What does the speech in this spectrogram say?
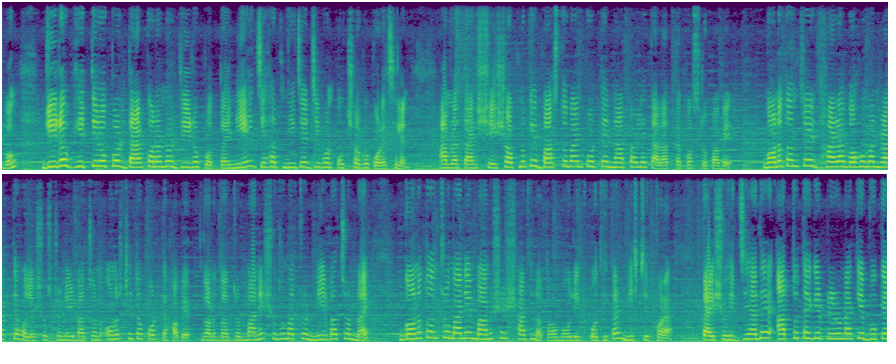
এবং দৃঢ় ভিত্তির ওপর দাঁড় করানোর দৃঢ় প্রত্যয় নিয়েই জেহাদ নিজের জীবন উৎসর্গ করেছিলেন। আমরা তার সেই স্বপ্নকে বাস্তবায়ন করতে না পারলে তার আত্মা কষ্ট পাবে। গণতন্ত্রের ধারা বহমান রাখতে হলে সুষ্ঠু নির্বাচন অনুষ্ঠিত করতে হবে। গণতন্ত্র মানে শুধুমাত্র নির্বাচন নয়, গণতন্ত্র মানে মানুষের স্বাধীনতা ও মৌলিক অধিকার নিশ্চিত করা। তাই শহীদ জিহাদের আত্মত্যাগের প্রেরণাকে বুকে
